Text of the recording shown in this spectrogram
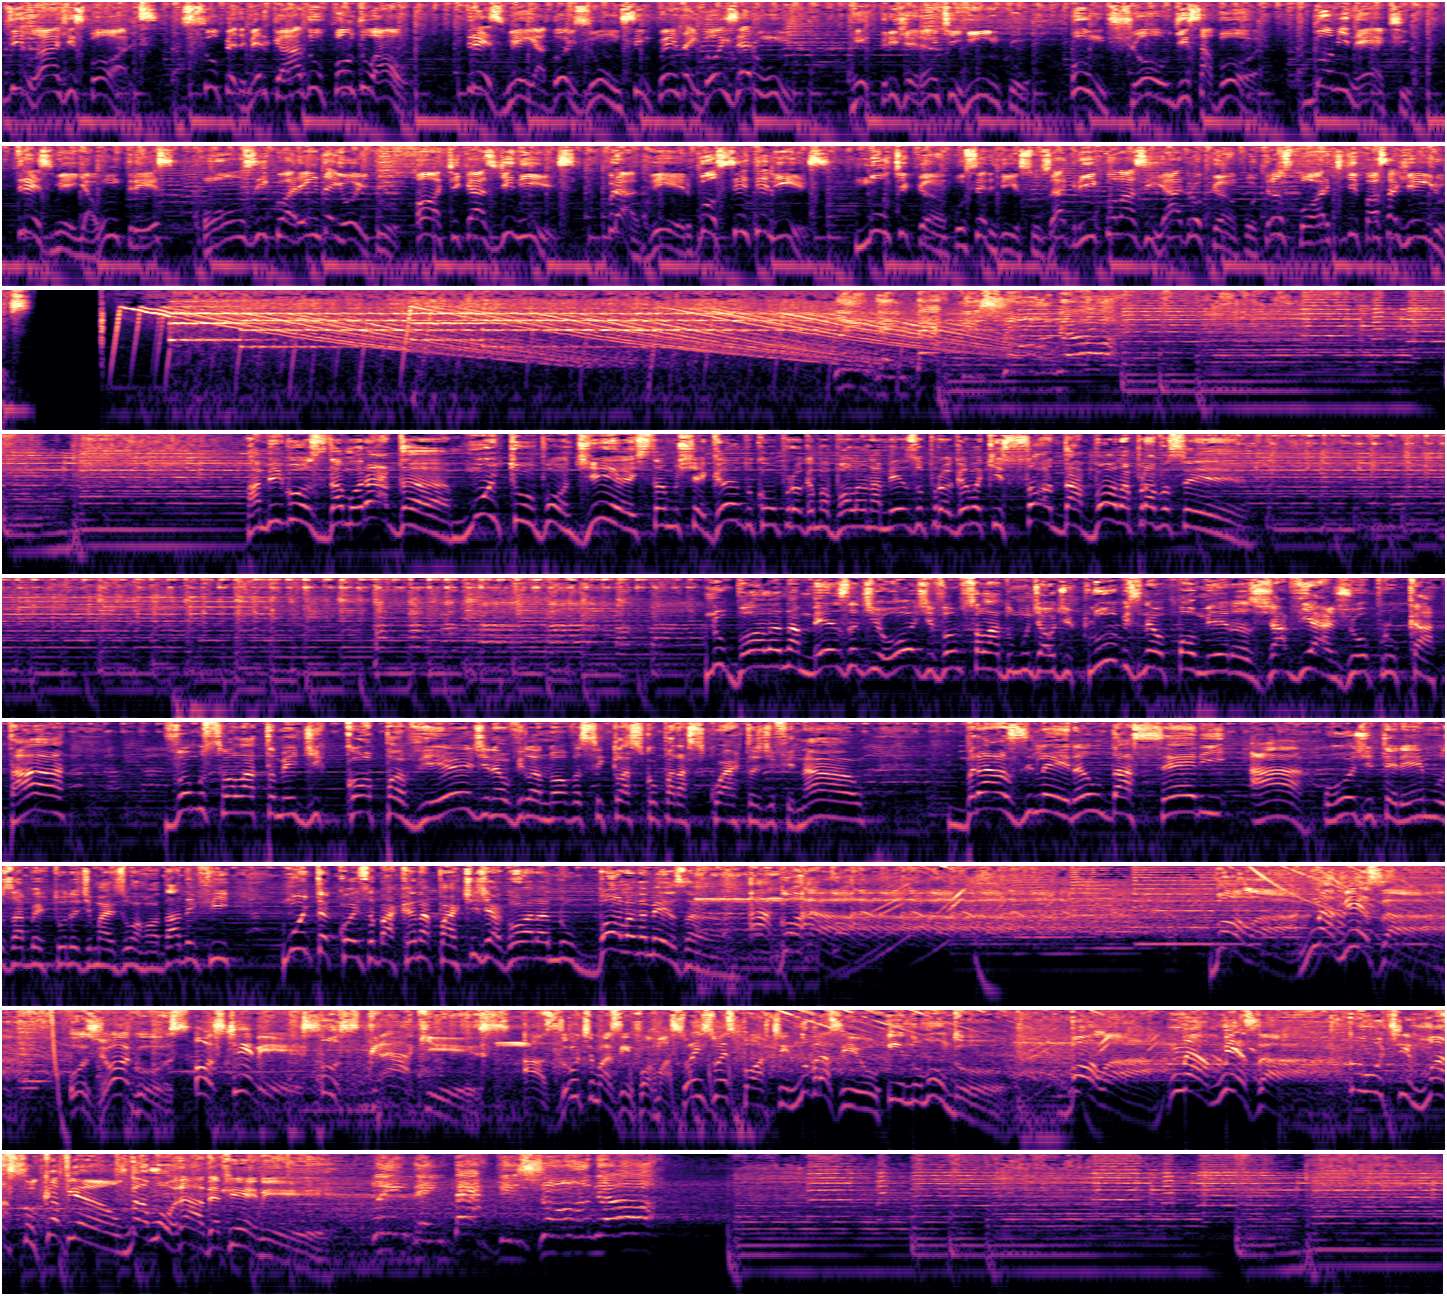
Village Sports, Supermercado Pontual, 3621 5201. Refrigerante Rinco, um show de sabor. Dominete, 3613 1148. Óticas Diniz, pra ver você feliz. Multicampo Serviços Agrícolas e Agrocampo Transporte de Passageiros. Amigos da morada, muito bom dia. Estamos chegando com o programa Bola na Mesa o programa que só dá bola pra você. No Bola na Mesa de hoje, vamos falar do Mundial de Clubes, né? O Palmeiras já viajou pro Catar. Vamos falar também de Copa Verde, né? O Vila Nova se classificou para as quartas de final. Brasileirão da Série A. Hoje teremos a abertura de mais uma rodada, enfim, muita coisa bacana a partir de agora no Bola na Mesa. Agora! agora. Bola na Mesa! Os jogos, os times, os craques. As últimas informações do esporte no Brasil e no mundo. Bola na Mesa! Com o timaço campeão da Morada FM. Lindenberg Júnior.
